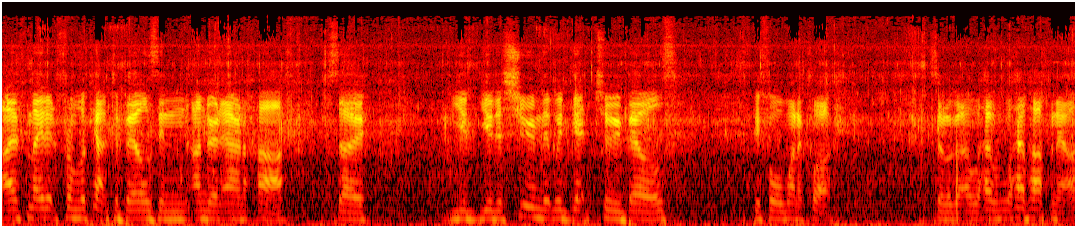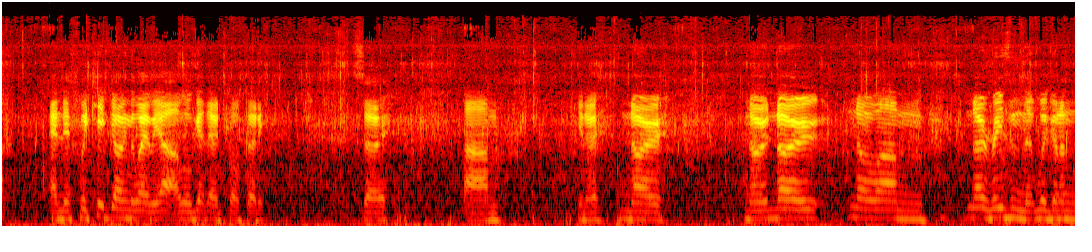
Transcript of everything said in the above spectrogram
I've made it from lookout to Bells in under an hour and a half. So you'd, you'd assume that we'd get to Bells before one o'clock. So we'll, we'll, have, we'll have half an hour. And if we keep going the way we are, we'll get there at 12.30. So, um, you know, no, no, no, no, um, no reason that we're gonna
